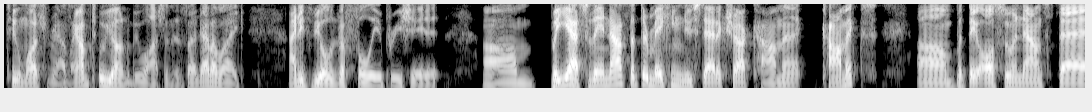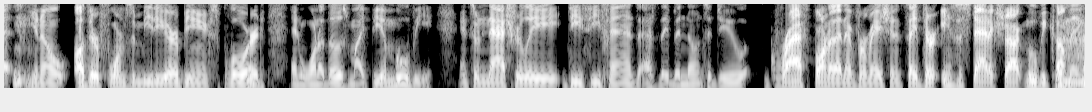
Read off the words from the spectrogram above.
too much for me." I was like, "I'm too young to be watching this. I gotta like, I need to be older to fully appreciate it." Um, but yeah, so they announced that they're making new Static Shock comic comics. Um, but they also announced that you know other forms of media are being explored, and one of those might be a movie. And so naturally, DC fans, as they've been known to do, grasp onto that information and say there is a Static Shock movie coming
